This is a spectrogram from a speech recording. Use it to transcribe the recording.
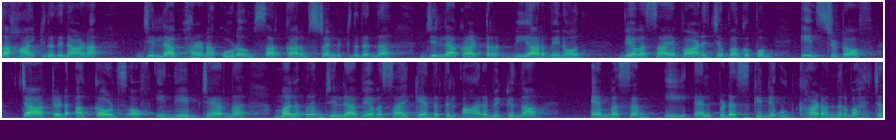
സഹായിക്കുന്നതിനാണ് ജില്ലാ ഭരണകൂടവും സർക്കാരും ശ്രമിക്കുന്നതെന്ന് ജില്ലാ കളക്ടർ വി ആർ വിനോദ് വ്യവസായ വാണിജ്യ വകുപ്പും institute of chartered accounts of ഇന്ത്യയും ചേർന്ന് മലപ്പുറം ജില്ലാ വ്യവസായ കേന്ദ്രത്തിൽ ആരംഭിക്കുന്ന M S M E help ഡെസ്കിന്റെ ഉദ്ഘാടനം നിർവഹിച്ച്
